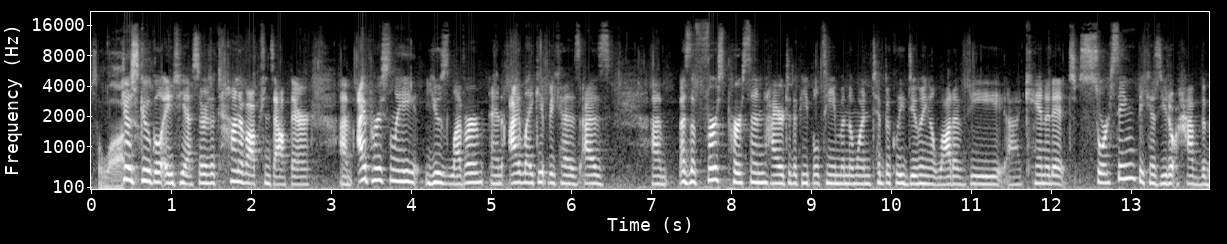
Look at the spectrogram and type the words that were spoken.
It's a lot. Just Google ATS. There's a ton of options out there. Um, I personally use Lever, and I like it because as um, as the first person hired to the people team and the one typically doing a lot of the uh, candidate sourcing because you don't have the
